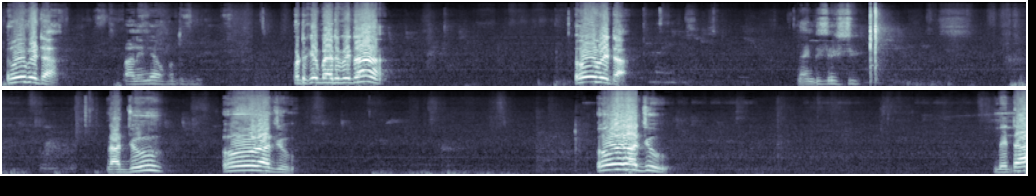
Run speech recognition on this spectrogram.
ਉਹ ਬੇਟਾ ਪਾਣੀ ਲਿਆਓ ਪੁੱਤ। ਉੱਠ ਕੇ ਬੈਠ ਬੇਟਾ। ਉਹ ਬੇਟਾ। 9060 ਰਾਜੂ ਉਹ ਰਾਜੂ। ਓ ਰਾਜੂ। ਬੇਟਾ।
